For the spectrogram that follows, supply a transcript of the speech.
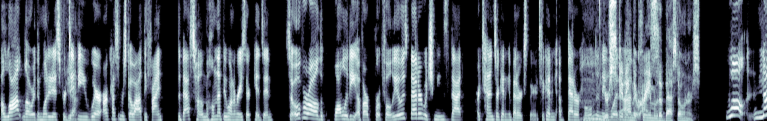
a lot lower than what it is for Yeah. Divvy, where our customers go out, they find the best home, the home that they want to raise their kids in. So overall, the quality of our portfolio is better, which means that our tenants are getting a better experience. They're getting a better home Mm, than they You're would skimming the cream of the best owners. Well, not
